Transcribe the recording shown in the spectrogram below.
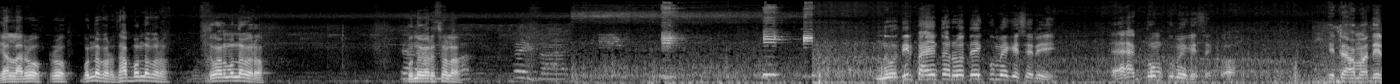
ইয়াল্লা রো রো বন্ধ করো ধাপ বন্ধ করো। দোকান বন্ধ করো। বন্ধ করো, চলো। নদীর পানি তো রোদে কমে গেছে রে। একদম কমে গেছে এটা আমাদের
